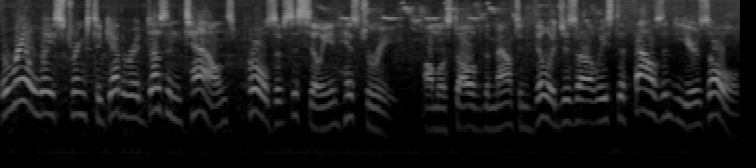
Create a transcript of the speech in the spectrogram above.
the railway strings together a dozen towns, pearls of Sicilian history. Almost all of the mountain villages are at least a thousand years old.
